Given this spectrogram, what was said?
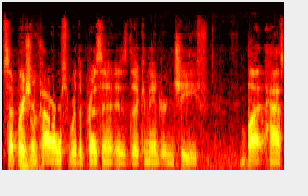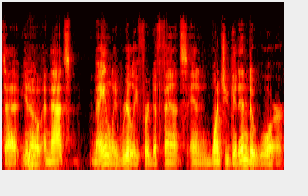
separation of powers where the president is the commander in chief, but has to, you know, and that's mainly really for defense. And once you get into war,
